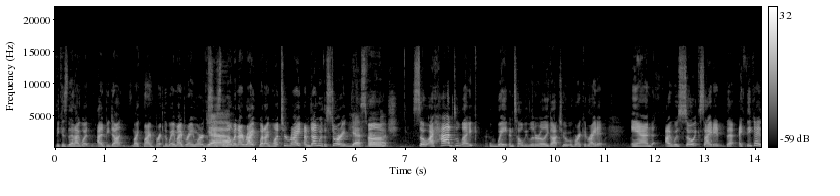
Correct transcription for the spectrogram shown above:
Because then I would I'd be done. Like my bra- the way my brain works is the moment I write what I want to write, I'm done with the story. Yes, very Um, much. So I had to like wait until we literally got to it before I could write it. And I was so excited that I think I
